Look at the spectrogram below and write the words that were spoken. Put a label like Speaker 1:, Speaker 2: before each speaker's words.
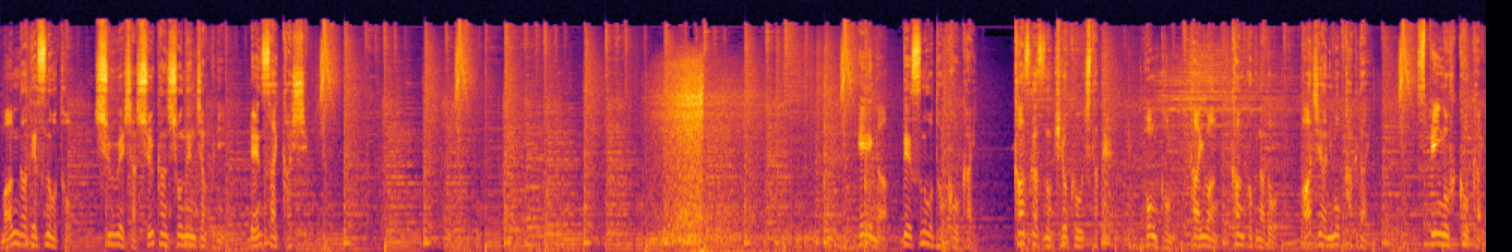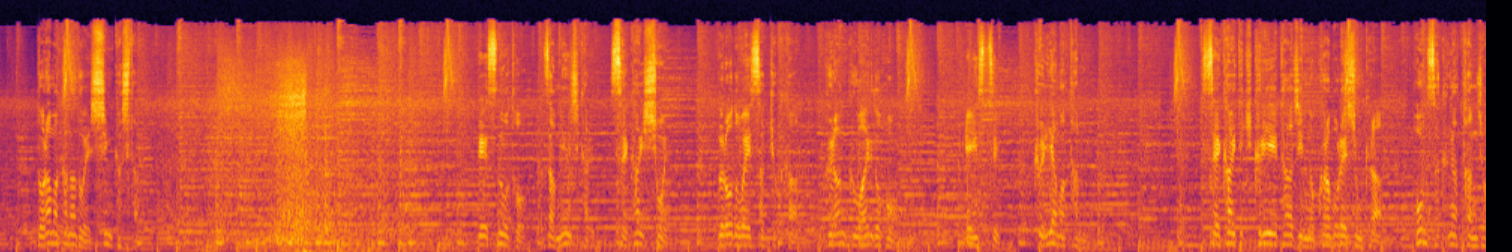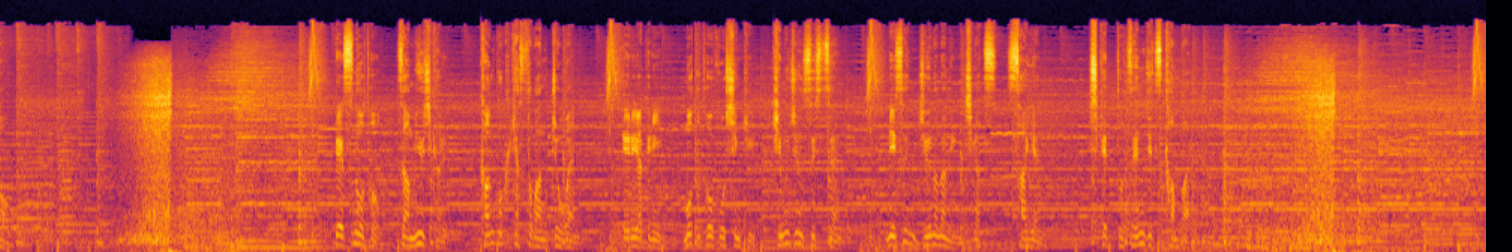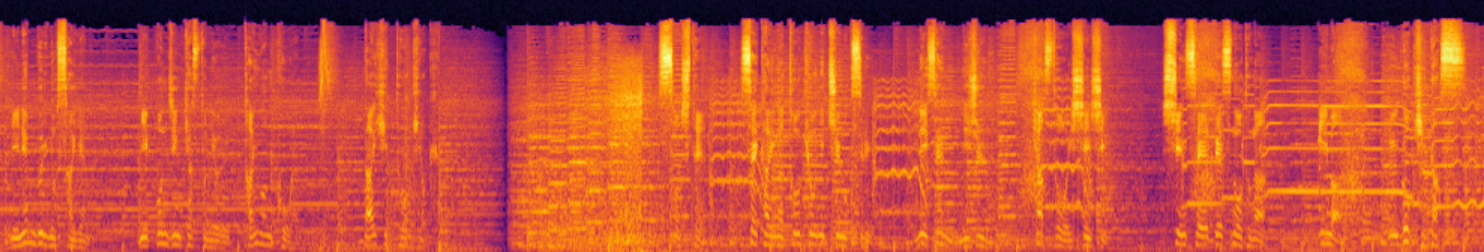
Speaker 1: 漫画デスノート集英社週刊少年ジャンプに連載開始。映画「デスノート」公開。数々の記録を打ち立て香港台湾韓国などアジアにも拡大。スピンオフ公開。ドラマ化などへ進化した。デスノート・ザ・ミュージカル世界初演。ブロードウェイ作曲家フランク・ワイルドホーン演出栗山民也世界的クリエイター陣のコラボレーションから本作が誕生。デスノート・ザ・ミュージカル韓国キャスト版上演。エル役に元東方神起キム・ジュンス出演。2017年1月再演。チケット前日完売。2年ぶりの再演。日本人キャストによる台湾公演。大ヒットを記録。そして世界が東京に注目する2020年。キャストを一新し新生デスノートが今動き出す。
